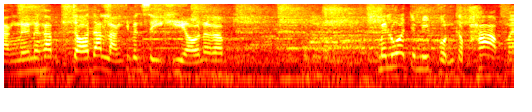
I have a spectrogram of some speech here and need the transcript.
อย่างหนึ่งนะครับ จอด้านหลังจะเป็นสีเขียวนะครับ ไม่รู้ว่าจะมีผลกับภาพไหม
